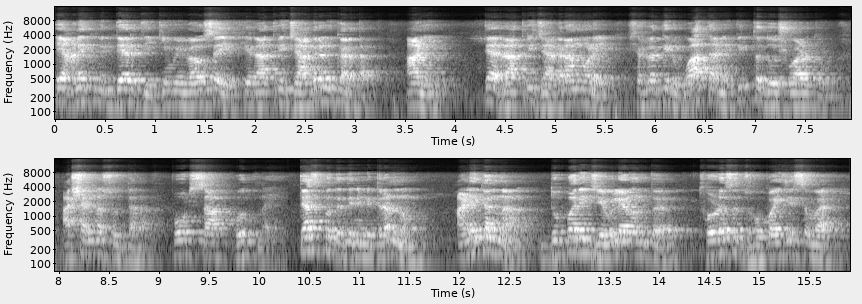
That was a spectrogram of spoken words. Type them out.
हे अनेक विद्यार्थी किंवा व्यावसायिक हे रात्री जागरण करतात आणि त्या रात्री जागरणामुळे शरीरातील वात आणि पित्त दोष वाढतो. अशांना सुद्धा पोट साफ होत नाही. त्याच पद्धतीने मित्रांनो अनेकांना दुपारी जेवल्यानंतर थोडंसं झोपायची सवय आहे.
